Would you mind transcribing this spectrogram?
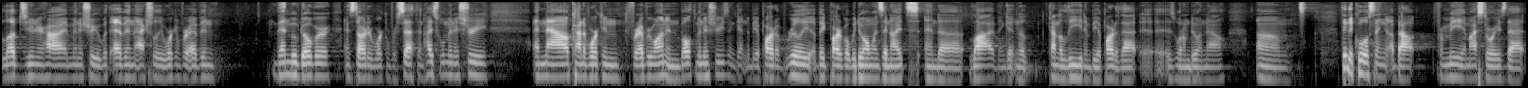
loved junior high ministry with Evan, actually working for Evan. Then moved over and started working for Seth in high school ministry. And now kind of working for everyone in both ministries and getting to be a part of really a big part of what we do on Wednesday nights and uh, live and getting to kind of lead and be a part of that uh, what I'm doing now. Um, I think the coolest thing about for me and my story is that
